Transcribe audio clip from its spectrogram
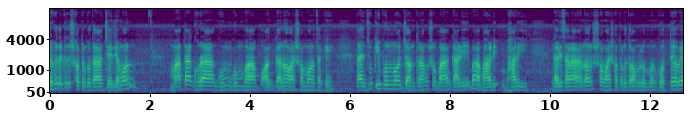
ওষুধের কিছু সতর্কতা আছে, যেমন মাথা ঘোরা, ঘুম ঘুম ভাব, অজ্ঞান হওয়ার সম্ভাবনা থাকে। তাই ঝুঁকিপূর্ণ যন্ত্রাংশ বা গাড়ি বা ভারী ভারী গাড়ি চালানোর সময় সতর্কতা অবলম্বন করতে হবে।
